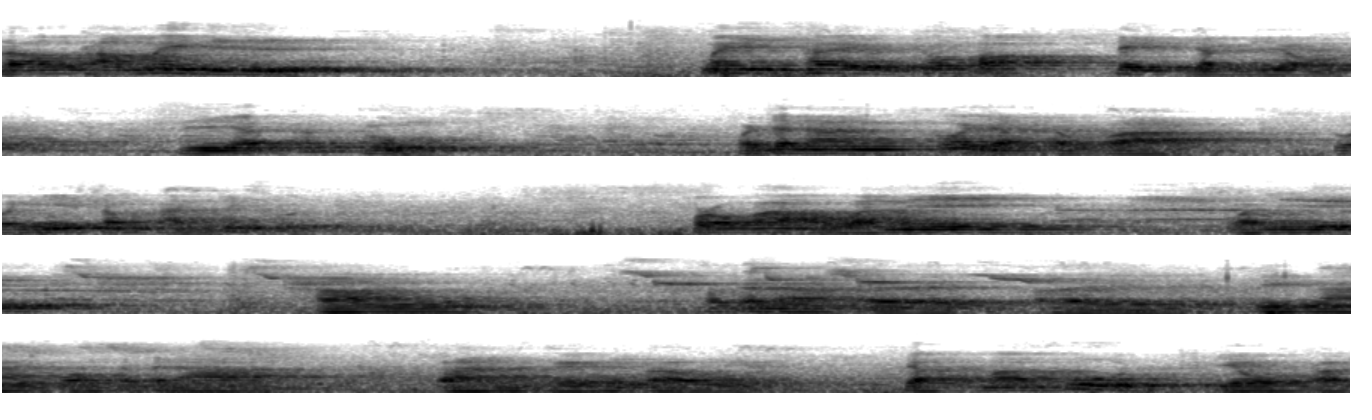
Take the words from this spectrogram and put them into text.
เราทำไม่ดี ไม่ใช่เฉพาะติดอย่างเดียว เสียทั้งกลุ่ม เพราะฉะนั้นก็อยากจะฝากตัวนี้สำคัญที่สุด เพราะว่าวันนี้วันนี้ทางพัฒนาเอ่อเอ่อทีมงานของพัฒนาการอำเภอของเราเนี่ยจะมาพูดเกี่ยวกับ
